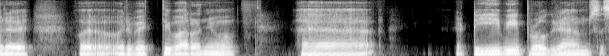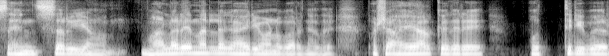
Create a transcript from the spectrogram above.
ഒരു ഒരു വ്യക്തി പറഞ്ഞു ടി വി പ്രോഗ്രാംസ് സെൻസർ ചെയ്യണം. വളരെ നല്ല കാര്യമാണ് പറഞ്ഞത്. പക്ഷെ അയാൾക്കെതിരെ ഒത്തിരി പേർ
